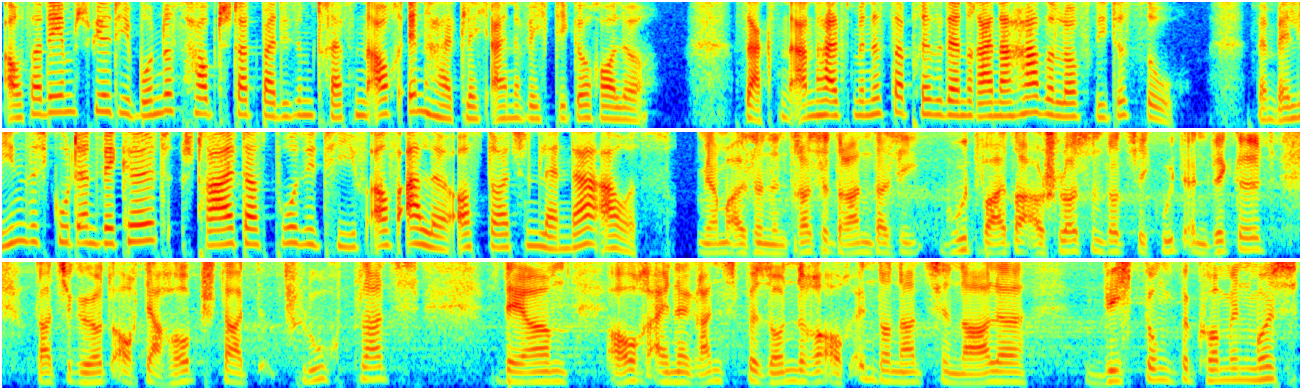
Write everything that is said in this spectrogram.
Außerdem spielt die Bundeshauptstadt bei diesem Treffen auch inhaltlich eine wichtige Rolle. Sachsen-Anhalts Ministerpräsident Rainer Haseloff sieht es so. Wenn Berlin sich gut entwickelt, strahlt das positiv auf alle ostdeutschen Länder aus. Wir haben also ein Interesse daran, dass sie gut weiter erschlossen wird, sich gut entwickelt. Dazu gehört auch der Hauptstadt Fluchplatz der auch eine ganz besondere, auch internationale Wichtung bekommen muss.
